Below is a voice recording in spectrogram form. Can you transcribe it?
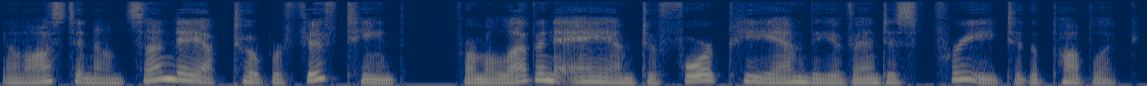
in Austin on Sunday, October 15th, from 11 a.m. to 4 p.m. The event is free to the public.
